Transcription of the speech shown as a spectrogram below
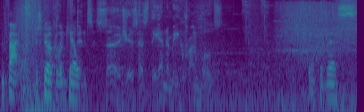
In fact, just go for the kill. Surges as the enemy crumbles. Go for this.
